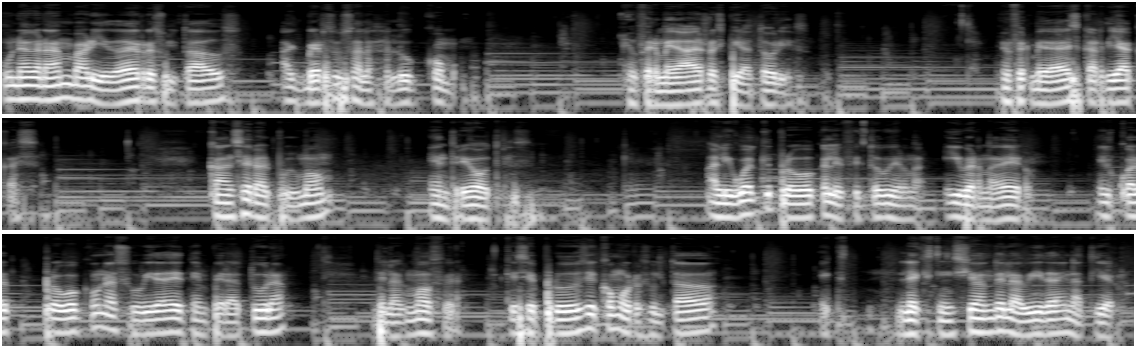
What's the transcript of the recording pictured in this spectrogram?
una gran variedad de resultados adversos a la salud como enfermedades respiratorias, enfermedades cardíacas, cáncer al pulmón, entre otras. Al igual que provoca el efecto invernadero, el cual provoca una subida de temperatura de la atmósfera, que se produce como resultado la extinción de la vida en la Tierra.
